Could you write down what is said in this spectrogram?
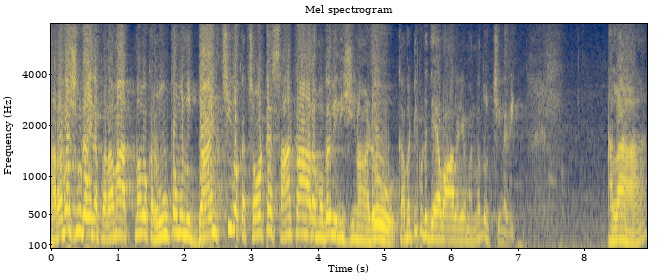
పరమశుడైన పరమాత్మ ఒక రూపమును దాల్చి ఒక చోట సాకారముగా వెలిసినాడు. కాబట్టి ఇప్పుడు దేవాలయం అన్నది వచ్చినది. అలా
